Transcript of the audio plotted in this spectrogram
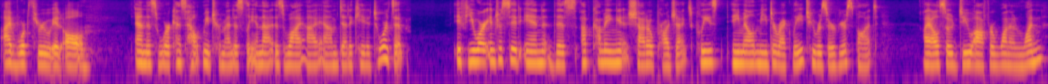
I've worked through it all. And this work has helped me tremendously. And that is why I am dedicated towards it. If you are interested in this upcoming shadow project, please email me directly to reserve your spot. I also do offer one on one.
